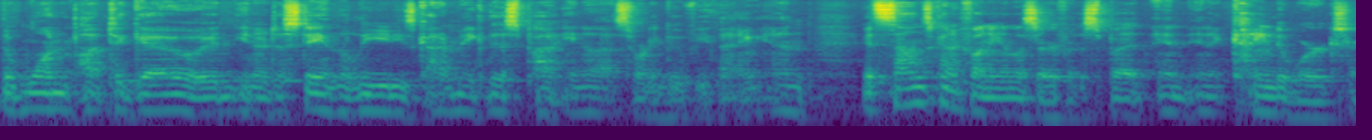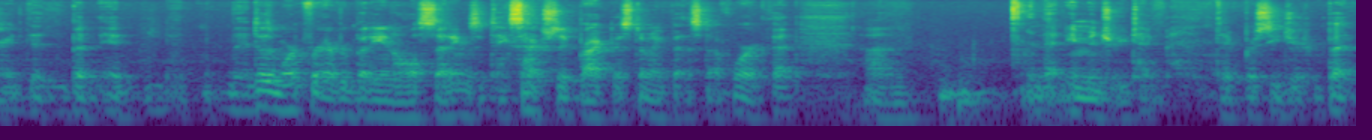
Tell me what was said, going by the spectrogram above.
the one putt to go, and you know to stay in the lead, he's got to make this putt, you know that sort of goofy thing. And it sounds kind of funny on the surface, but and, and it kind of works, right? But it it doesn't work for everybody in all settings. It takes actually practice to make that stuff work. That um, that imagery type type procedure, but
